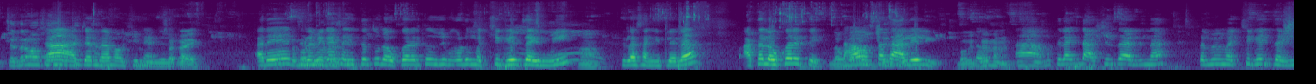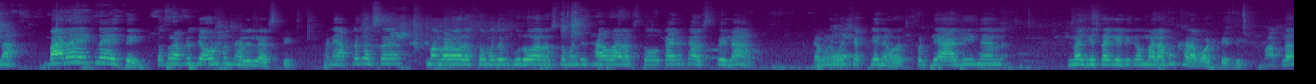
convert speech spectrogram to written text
चंद्रमावशी हा होती ना? चंद्रा मावशीने आणलेली. सकाळी अरे मस्त तिला मी काय. सांगितलं तू लवकर आली तर तुझ्याकडून मच्छी घेत जाईल मी हा तिला सांगितलेलं आता लवकर येते लवकर दहा आली. वाजता तर. आलेली बघितलं ना मी. हा मग तिला एकदा अशीच जर आली ना तर मी मच्छी घेत जाईल ना बारा एकला येते तोपर्यंत आपलं जेवण पण झालेलं असते आणि आपलं कसं मंगळवार असतो मध्ये गुरुवार असतो मध्ये हा वार असतो काय ना काय असते ना त्यामुळे मग शक्य नाही होत पण ती आली ना न घेता गेली का मला पण खराब वाटते ते. मग आपला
